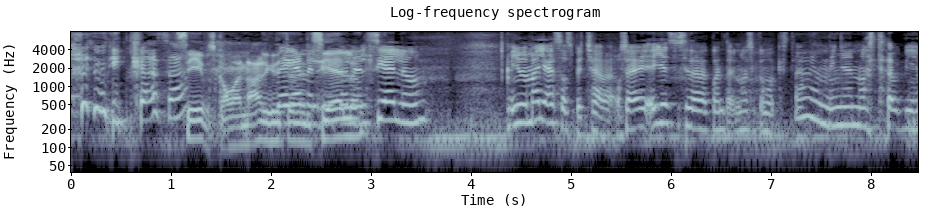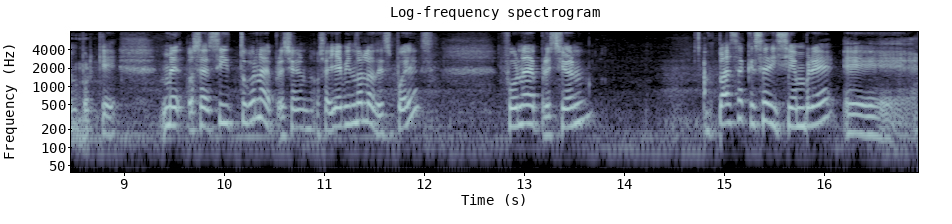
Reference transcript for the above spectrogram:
en mi casa. Sí, pues como no, el grito Pegan en el, el grito cielo. en el cielo. Mi mamá ya sospechaba, o sea, ella sí se daba cuenta, ¿no? Así como que esta niña no está bien porque, me, o sea, sí tuve una depresión, o sea, ya viéndolo después, fue una depresión. Pasa que ese diciembre eh,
